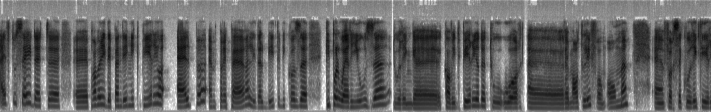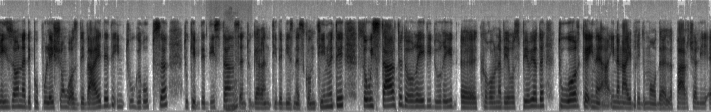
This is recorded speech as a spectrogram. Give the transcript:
I have to say that uh, probably the pandemic period help and prepare a little bit because uh, people were used during uh, COVID period to work uh, remotely from home. And for security reason, the population was divided in two groups to keep the distance mm-hmm. and to guarantee the business continuity. So we started already during uh, coronavirus period to work in a in an hybrid model, partially uh,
